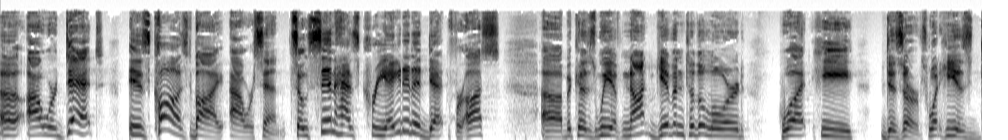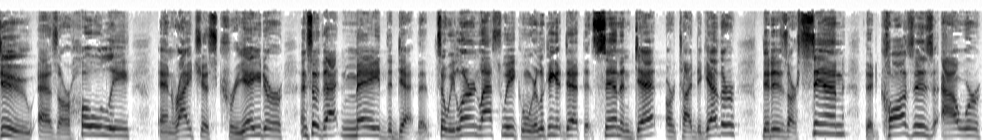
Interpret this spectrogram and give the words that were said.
uh, our debt is caused by our sin. So sin has created a debt for us uh, because we have not given to the Lord what he deserves, what he is due as our holy and righteous creator. And so that made the debt. That, so we learned last week when we were looking at debt that sin and debt are tied together, that it is our sin that causes our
